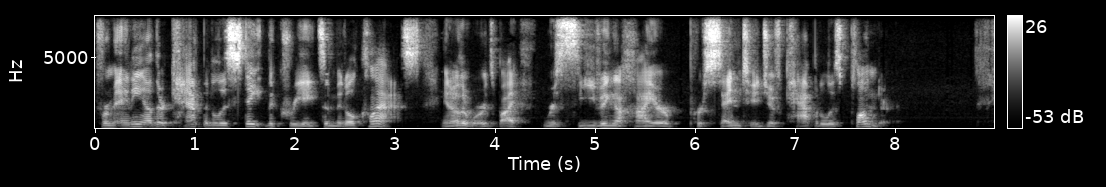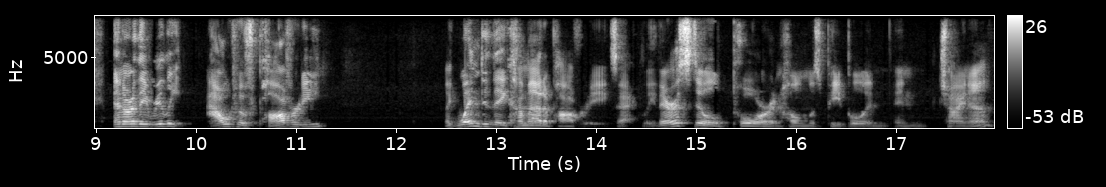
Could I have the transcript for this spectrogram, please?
from any other capitalist state that creates a middle class? In other words, by receiving a higher percentage of capitalist plunder. And are they really out of poverty? Like, when did they come out of poverty exactly? There are still poor and homeless people in, in China.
